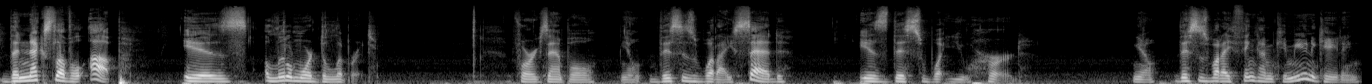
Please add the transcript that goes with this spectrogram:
The next level up is a little more deliberate for example, you know, this is what I said. Is this what you heard? You know, this is what I think I'm communicating.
